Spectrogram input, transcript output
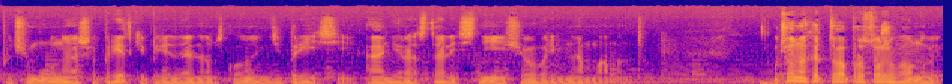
почему наши предки передали нам склонность к депрессии, а не расстались с ней еще во времена мамонтов. Ученых этот вопрос тоже волнует.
